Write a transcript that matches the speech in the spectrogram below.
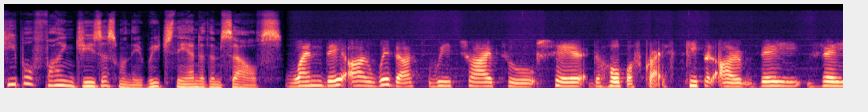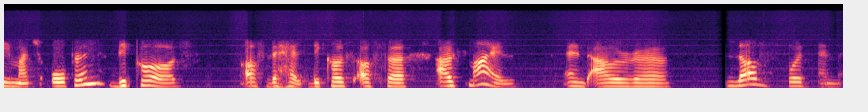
People find Jesus when they reach the end of themselves. When they are with us, we try to share the hope of Christ. People are very, very much open because of the help, because of uh, our smile and our uh, love for them.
